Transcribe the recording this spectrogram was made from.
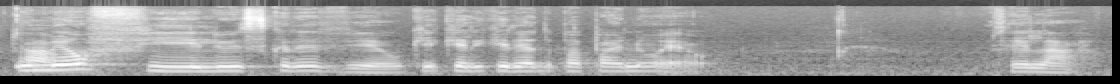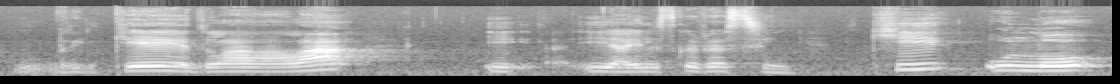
O Tá. meu filho escreveu o que, que ele queria do Papai Noel. Sei lá, um brinquedo, lá, lá, lá. E, e aí ele escreveu assim: que o Lo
